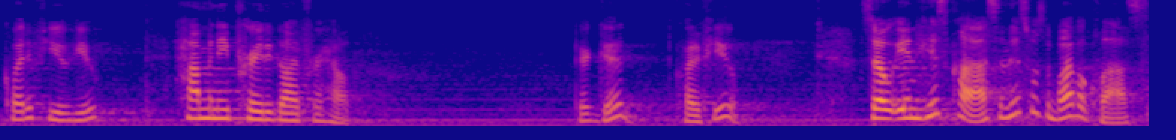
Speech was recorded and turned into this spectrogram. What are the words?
Quite a few of you. How many pray to God for help? Very good, quite a few. So in his class, and this was a Bible class,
